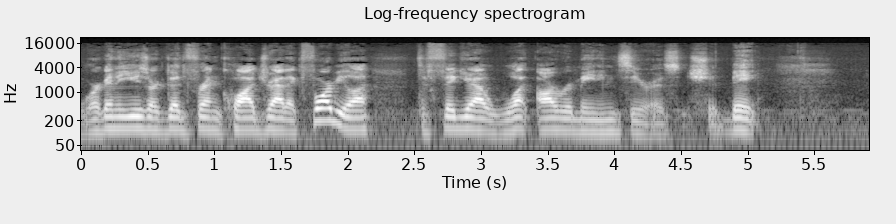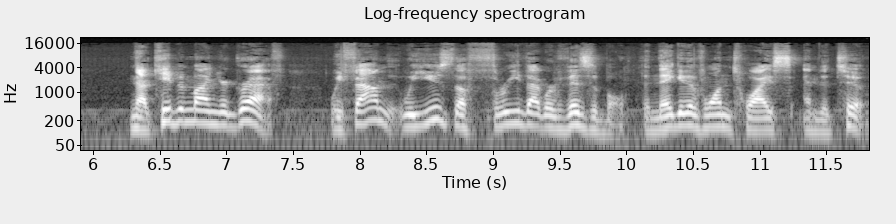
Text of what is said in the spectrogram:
we're going to use our good friend quadratic formula to figure out what our remaining zeros should be. Now, keep in mind your graph. We found we used the three that were visible the negative one twice and the two.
